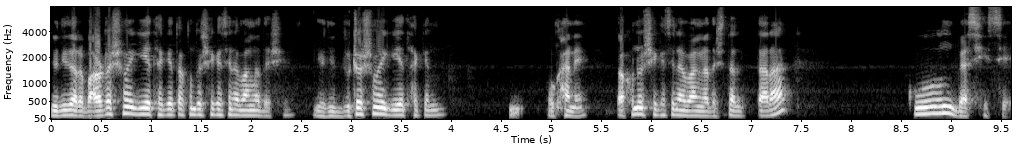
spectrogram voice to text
যদি তারা বারোটার সময় গিয়ে থাকে, তখন তো শেখ হাসিনা বাংলাদেশে। যদি দুটোর সময় গিয়ে থাকেন ওখানে, তখনও শেখ হাসিনা বাংলাদেশে। তাহলে তারা কোন বেসিসে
